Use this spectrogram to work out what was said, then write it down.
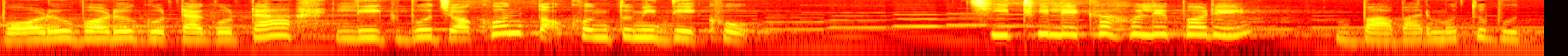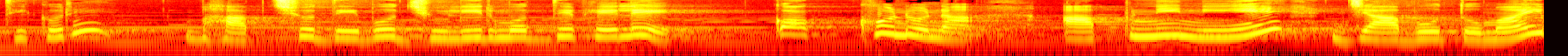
বড় বড় গোটা গোটা লিখব যখন তখন তুমি দেখো। চিঠি লেখা হলে পরে বাবার মতো বুদ্ধি করে ভাবছ দেব ঝুলির মধ্যে ফেলে? কখনো না, আপনি নিয়ে যাব তোমায়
